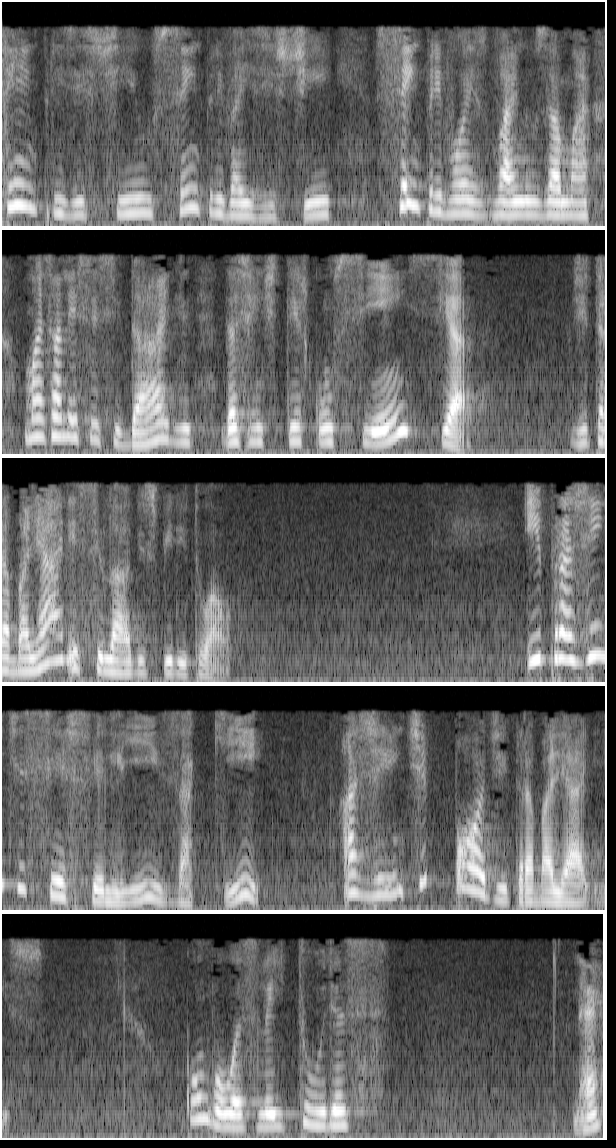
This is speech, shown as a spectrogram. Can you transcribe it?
sempre existiu, sempre vai existir, sempre vai, vai nos amar, mas a necessidade da gente ter consciência de trabalhar esse lado espiritual. E para a gente ser feliz aqui, a gente pode trabalhar isso com boas leituras, né?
